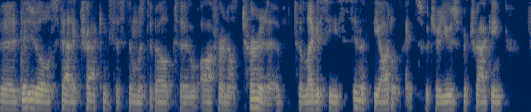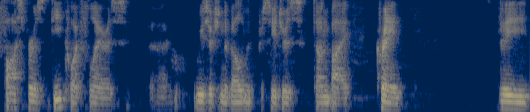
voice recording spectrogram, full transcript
The digital static tracking system was developed to offer an alternative to legacy cinetheodolites, which are used for tracking phosphorus decoy flares, uh, research and development procedures done by Crane. The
